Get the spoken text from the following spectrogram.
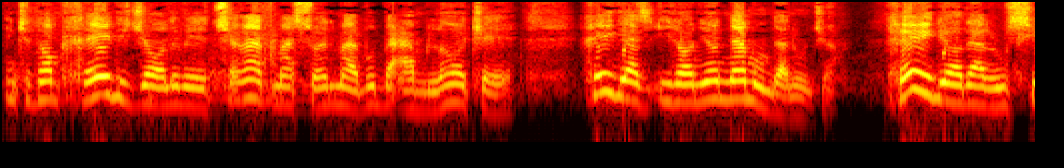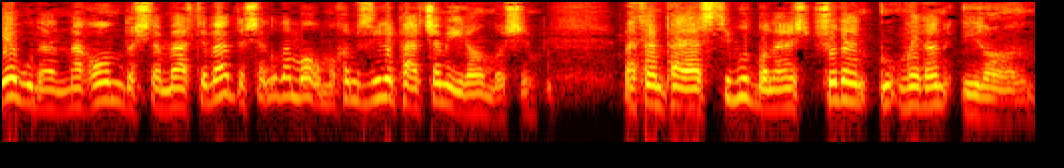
این کتاب خیلی جالبه. چقدر مسائل مربوط به املاکه خیلی از ایرانیا نموندن اونجا. خیلی ها در روسیه بودن مقام داشتن مرتبت داشتن. بودن ما می‌خوایم زیر پرچم ایران باشیم. وطن پرستی بود بلند شدن اومدن ایران.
